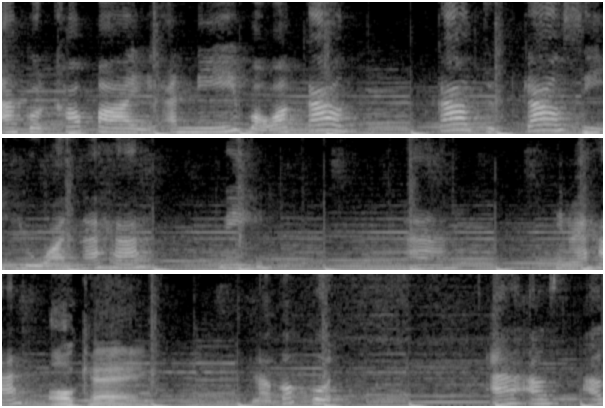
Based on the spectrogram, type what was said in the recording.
อะกดเข้าไป อันนี้บอกว่า 9 9.94 หยวนนะคะ นี่ อะ เห็นไหมคะ Okay. แล้วก็กด อะ เอา เอา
